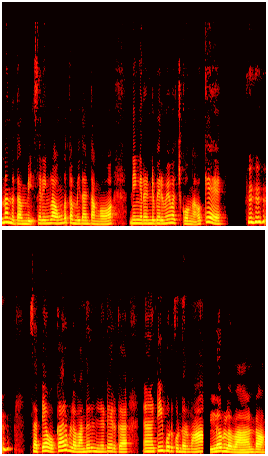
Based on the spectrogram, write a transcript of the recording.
மட்டும்தான் அந்த தம்பி. சரிங்களா? உங்கள் தம்பி தான் தங்கம். நீங்கள் ரெண்டு பேருமே வச்சுக்கோங்க. ஓகே? சத்யா உட்காரப்புல வந்தது நின்றுட்டே இருக்க. டீ போட்டு கொண்டு வருவான் இல்லை புள்ள வேண்டாம்.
